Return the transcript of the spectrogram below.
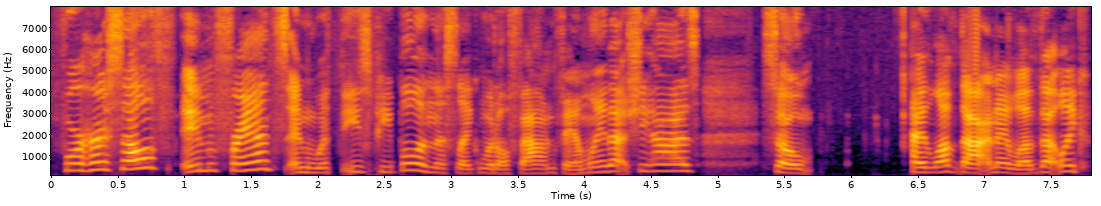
for herself in France and with these people and this like little found family that she has. So I love that and I love that like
